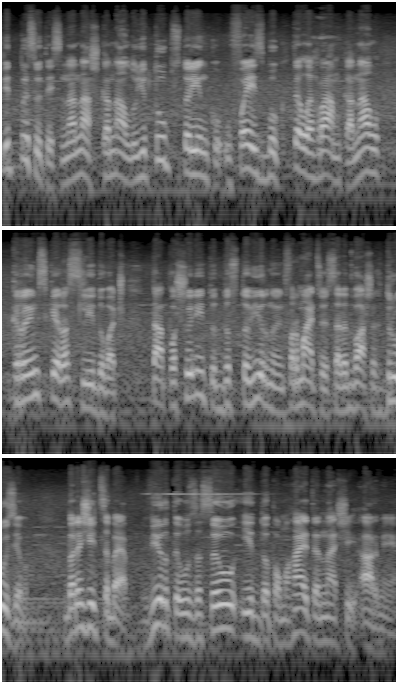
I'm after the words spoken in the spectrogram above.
підписуйтесь на наш канал у YouTube, сторінку у Facebook, телеграм-канал Кримський розслідувач та поширіть достовірну інформацію серед ваших друзів. Бережіть себе, вірте у ЗСУ і допомагайте нашій армії.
